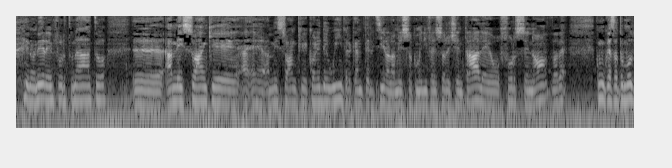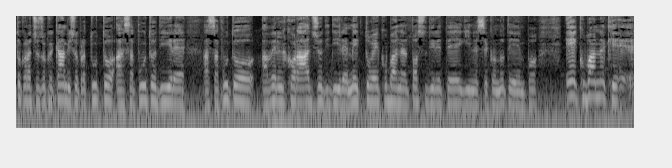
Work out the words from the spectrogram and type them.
non era infortunato, eh, ha, messo anche, eh, ha messo anche Cone De Winter che è un terzino, l'ha messo come difensore centrale o forse no, vabbè. Comunque è stato molto coraggioso con i cambi, soprattutto ha saputo dire, ha saputo avere il coraggio di dire metto Ekuban al posto di Reteghi nel secondo tempo, Ekuban che,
